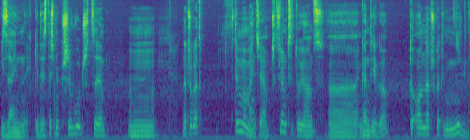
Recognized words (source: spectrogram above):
i za innych. Kiedy jesteśmy przywódcy, mm, na przykład w tym momencie, przed chwilą cytując e, Gandiego, to on na przykład nigdy,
